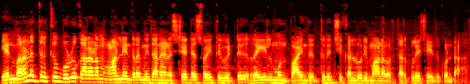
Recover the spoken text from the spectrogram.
என் மரணத்திற்கு முழு காரணம் ஆன்லைன் ரமிதான் என ஸ்டேட்டஸ் வைத்துவிட்டு ரயில் முன் பாய்ந்து திருச்சி கல்லூரி மாணவர் தற்கொலை செய்து கொண்டார்.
